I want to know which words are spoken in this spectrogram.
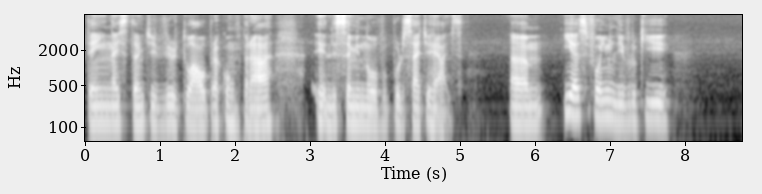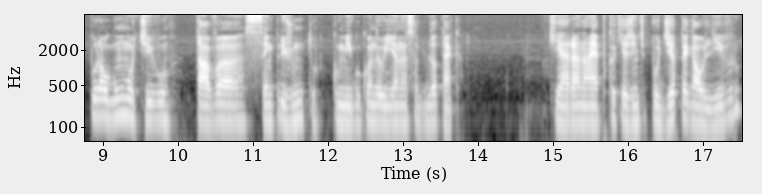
tem na estante virtual para comprar ele seminovo por R$ reais. Um, e esse foi um livro que, por algum motivo, estava sempre junto comigo quando eu ia nessa biblioteca que era na época que a gente podia pegar o livro,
